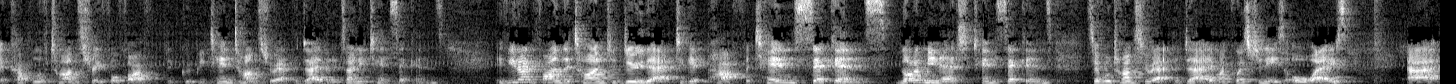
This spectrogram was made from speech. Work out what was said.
a couple of times, three, four, five, it could be 10 times throughout the day, but it's only 10 seconds. If you don't find the time to do that, to get puffed for 10 seconds, not a minute, 10 seconds, several times throughout the day, my question is always, uh,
